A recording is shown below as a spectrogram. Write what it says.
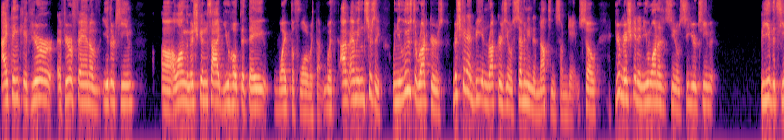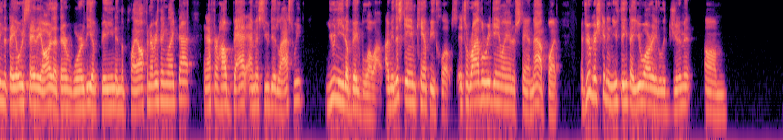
I think if you're if you're a fan of either team, uh, along the Michigan side, you hope that they wipe the floor with them. With I, I, mean, seriously, when you lose to Rutgers, Michigan had beaten Rutgers, you know, seventy to nothing some games. So if you're Michigan and you want to, you know, see your team be the team that they always say they are, that they're worthy of being in the playoff and everything like that. And after how bad MSU did last week, you need a big blowout. I mean, this game can't be close. It's a rivalry game. I understand that, but if you're Michigan and you think that you are a legitimate um,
